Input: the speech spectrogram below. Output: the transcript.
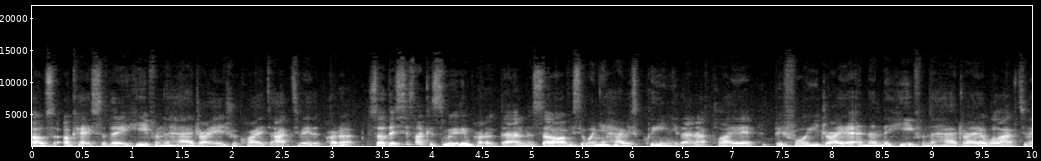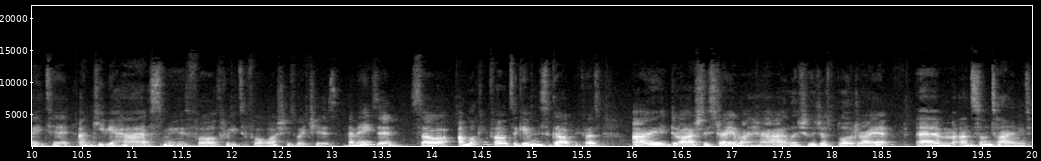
Oh, so, okay, so the heat from the hairdryer is required to activate the product. So this is like a smoothing product then. So obviously when your hair is clean, you then apply it before you dry it and then the heat from the hairdryer will activate it and keep your hair smooth for three to four washes, which is amazing. So I'm looking forward to giving this a go because I don't actually straighten my hair, I literally just blow dry it um, and sometimes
